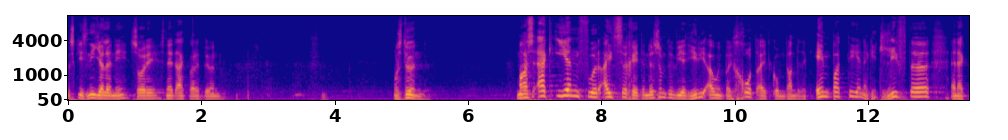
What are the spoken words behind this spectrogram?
Miskien nie julle nie, sorry, is net ek wat dit doen. Ons doen Maar as ek een vooruitsig het en dis om te weet hierdie ou moet by God uitkom, dan het ek empatie en ek het liefde en ek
